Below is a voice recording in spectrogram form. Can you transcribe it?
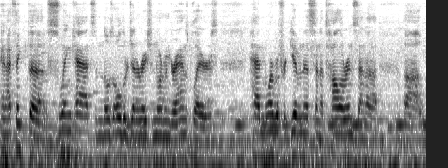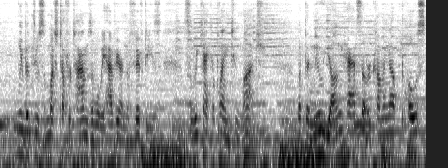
And I think the Swing Cats and those older generation Norman Granz players had more of a forgiveness and a tolerance and a. Uh, we've been through some much tougher times than what we have here in the 50s, so we can't complain too much. But the new young cats that were coming up post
